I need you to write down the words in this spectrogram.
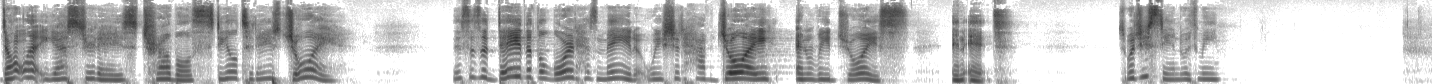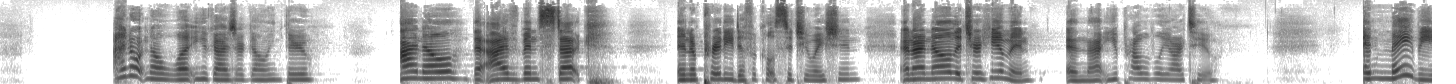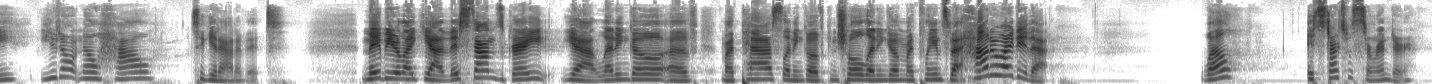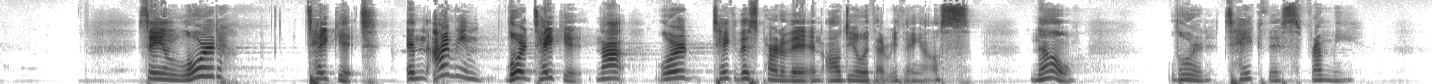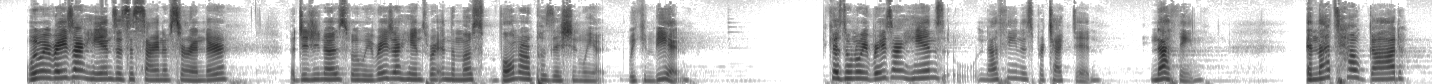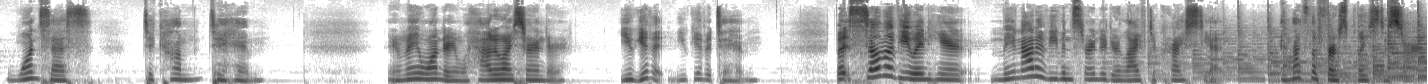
Don't let yesterday's troubles steal today's joy. This is a day that the Lord has made. We should have joy and rejoice in it. So, would you stand with me? I don't know what you guys are going through. I know that I've been stuck in a pretty difficult situation, and I know that you're human and that you probably are too. And maybe you don't know how to get out of it. Maybe you're like, yeah, this sounds great. Yeah, letting go of my past, letting go of control, letting go of my plans, but how do I do that? Well, it starts with surrender. Saying, Lord, take it. And I mean, Lord, take it, not, Lord, take this part of it and I'll deal with everything else. No. Lord, take this from me. When we raise our hands, it's a sign of surrender. But did you notice when we raise our hands, we're in the most vulnerable position we, we can be in? Because when we raise our hands, nothing is protected. Nothing. And that's how God wants us to come to Him. You may be wondering, well, how do I surrender? You give it. You give it to Him. But some of you in here may not have even surrendered your life to Christ yet. And that's the first place to start.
